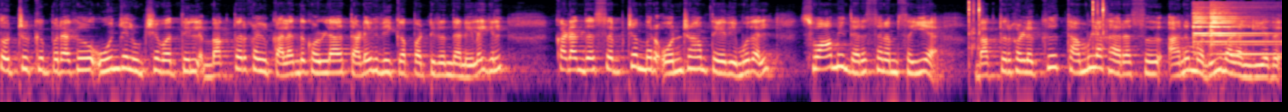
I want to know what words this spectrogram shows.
தொற்றுக்கு பிறகு ஊஞ்சல் உற்சவத்தில் பக்தர்கள் கலந்து கொள்ள தடை விதிக்கப்பட்டிருந்த நிலையில் கடந்த செப்டம்பர் ஒன்றாம் தேதி முதல் சுவாமி தரிசனம் செய்ய பக்தர்களுக்கு தமிழக அரசு அனுமதி வழங்கியது.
